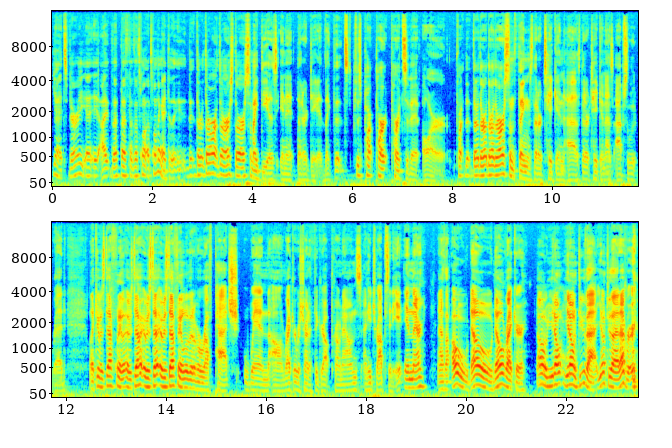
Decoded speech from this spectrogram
yeah, it's very. It, I that, that, that's one that's one thing I did. There, there are there are there are some ideas in it that are dated. Like the, just part part parts of it are. There, there, there, there are some things that are taken as that are taken as absolute red. Like it was definitely it was de- it was de- it was definitely a little bit of a rough patch when uh, Riker was trying to figure out pronouns and he drops it it in there and I thought oh no no Riker oh you don't you don't do that you don't do that ever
